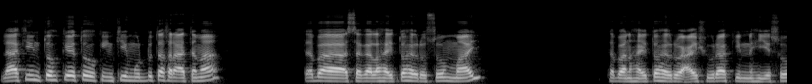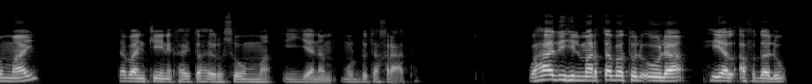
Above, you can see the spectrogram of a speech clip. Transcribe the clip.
lakin tohke tohkinki mudduta qractama taba sagal haytohayro sommai taban haytohayro cashura kinna hiya sommai تبان كينك هيتو هيرو سوما إيانا مدو تخرعتا وهذه المرتبة الأولى هي الأفضل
